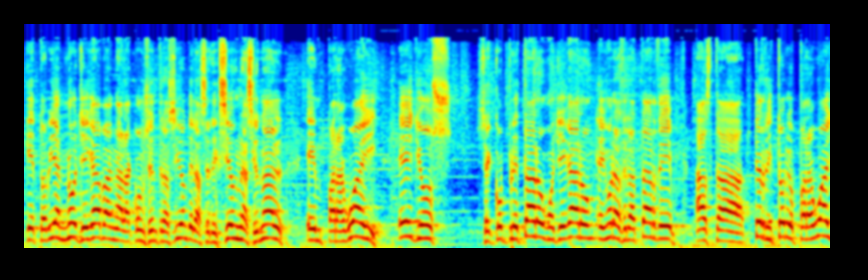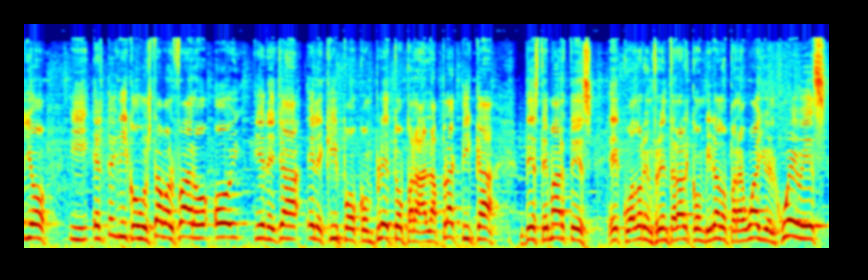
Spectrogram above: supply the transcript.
que todavía no llegaban a la concentración de la selección nacional en Paraguay. Ellos se completaron o llegaron en horas de la tarde hasta territorio paraguayo y el técnico Gustavo Alfaro hoy tiene ya el equipo completo para la práctica de este martes. Ecuador enfrentará al combinado paraguayo el jueves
